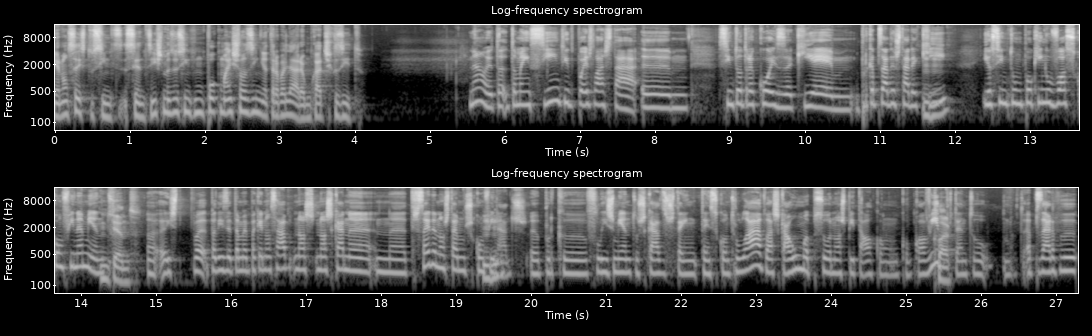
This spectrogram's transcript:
eu não sei se tu sente- sentes isto, mas eu sinto-me um pouco mais sozinho a trabalhar, é um bocado esquisito. Não, eu ta- também sinto e depois lá está. hum, sinto outra coisa que é. Porque apesar de eu estar aqui, Uhum. Eu sinto um pouquinho o vosso confinamento. Entendo. Uh, isto pa- para dizer também para quem não sabe, nós, nós cá na, na terceira não estamos confinados, Uhum. uh, porque felizmente os casos têm- têm-se controlado. Acho que há uma pessoa no hospital com, com Covid, Claro. portanto, apesar de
